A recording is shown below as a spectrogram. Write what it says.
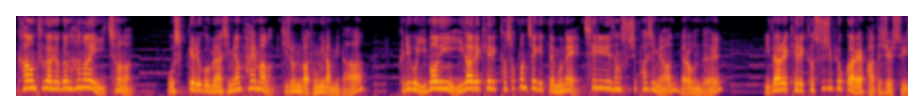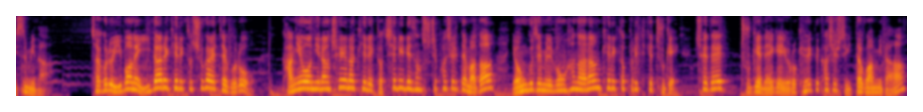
카운트 가격은 하나에 2,000원, 50개를 구매하시면 8만원, 기존과 동일합니다. 그리고 이번이 이달의 캐릭터 첫 번째이기 때문에 7일 이상 수집하시면 여러분들 이달의 캐릭터 수집 효과를 받으실 수 있습니다. 자 그리고 이번에 이달의 캐릭터 추가 혜택으로 강혜원이랑 최애나 캐릭터 7일 이상 수집하실 때마다 영구제 밀봉 하나랑 캐릭터 프리티켓 2개, 최대 2개, 4개 이렇게 획득하실 수 있다고 합니다.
